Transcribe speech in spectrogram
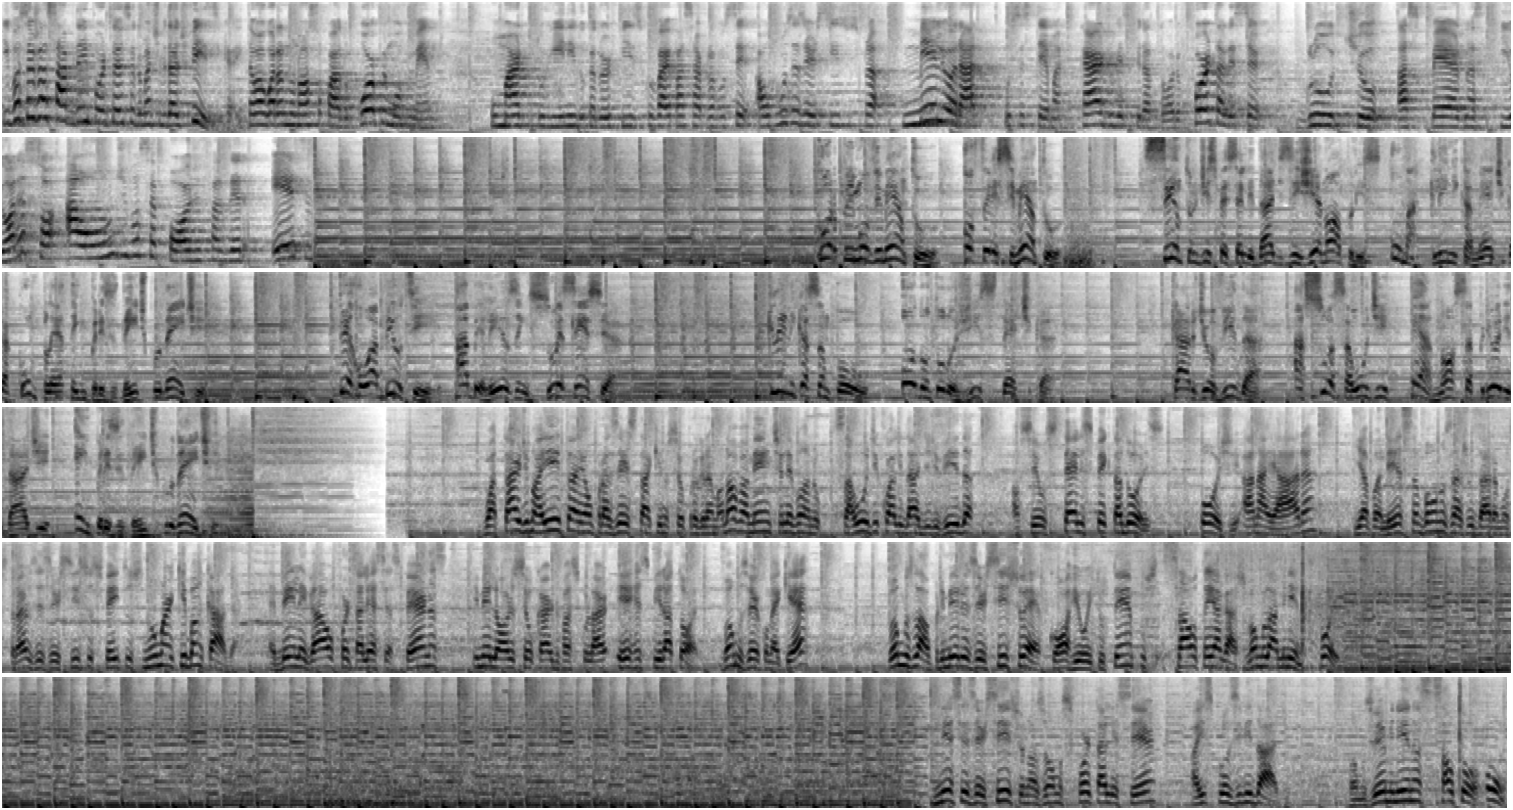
E você já sabe da importância de uma atividade física? Então agora no nosso quadro Corpo em Movimento, o Marco Turrini, educador físico, vai passar para você alguns exercícios para melhorar o sistema cardiorrespiratório, fortalecer glúteo, as pernas e olha só aonde você pode fazer esses Corpo em Movimento. Oferecimento. Centro de Especialidades Higienópolis, uma clínica médica completa em Presidente Prudente. Terroir Beauty, a beleza em sua essência. Clínica Sampo, odontologia estética. Cardiovida, a sua saúde é a nossa prioridade em Presidente Prudente. Boa tarde, Maíta. É um prazer estar aqui no seu programa novamente, levando saúde e qualidade de vida aos seus telespectadores. Hoje, a Nayara e a Vanessa vão nos ajudar a mostrar os exercícios feitos numa arquibancada. É bem legal, fortalece as pernas e melhora o seu cardiovascular e respiratório. Vamos ver como é que é? Vamos lá, o primeiro exercício é corre oito tempos, salta e agacha. Vamos lá, meninas, foi! Nesse exercício, nós vamos fortalecer a explosividade. Vamos ver, meninas? Saltou. Um.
